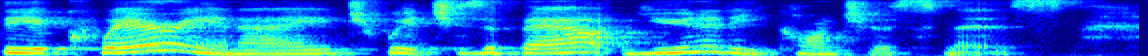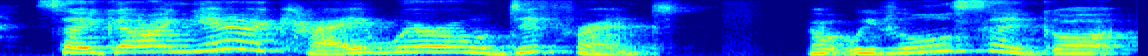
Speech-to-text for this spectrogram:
the Aquarian age, which is about unity consciousness. So going, yeah, okay, we're all different, but we've also got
